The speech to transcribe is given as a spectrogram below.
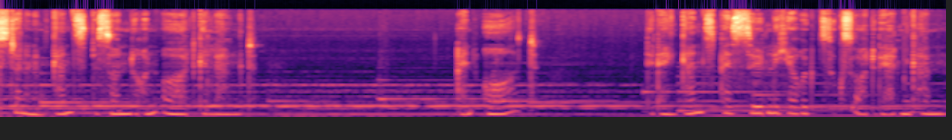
Bist du an einem ganz besonderen Ort gelangt. Ein Ort, der dein ganz persönlicher Rückzugsort werden kann.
